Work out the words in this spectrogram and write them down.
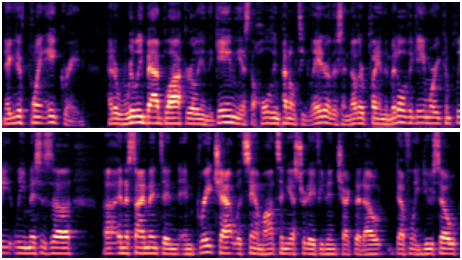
negative 0.8 grade. Had a really bad block early in the game. He has the holding penalty later. There's another play in the middle of the game where he completely misses a, uh, an assignment. And, and great chat with Sam Monson yesterday. If you didn't check that out, definitely do so.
